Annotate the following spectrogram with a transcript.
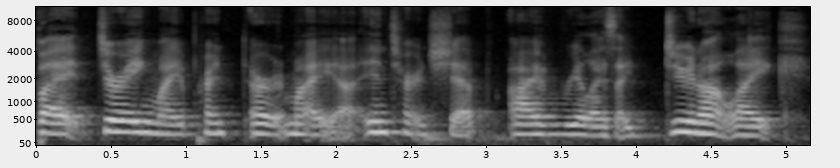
But during my apprent- or my uh, internship, I realized I do not like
